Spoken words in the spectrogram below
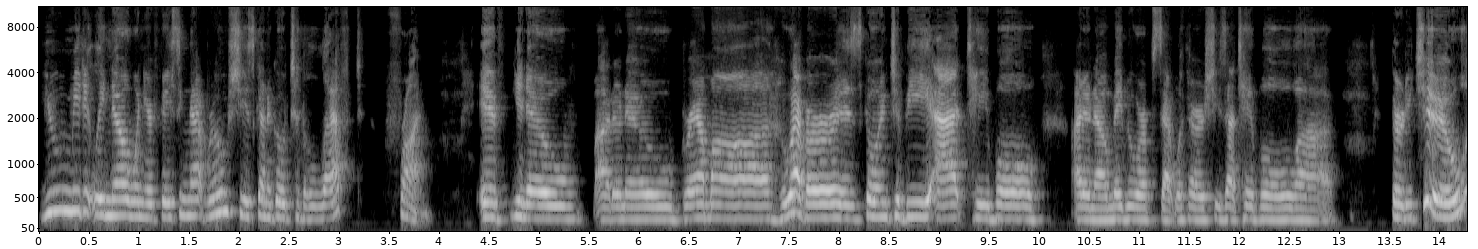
You immediately know when you're facing that room, she's going to go to the left front if you know i don't know grandma whoever is going to be at table i don't know maybe we're upset with her she's at table uh, 32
